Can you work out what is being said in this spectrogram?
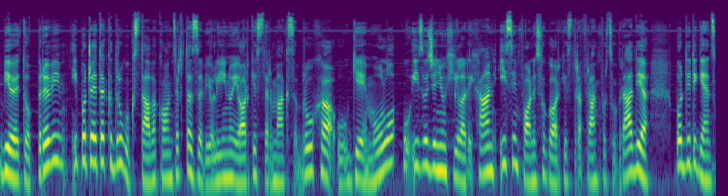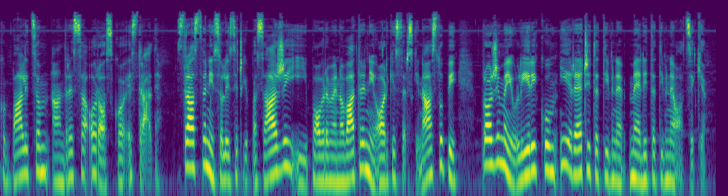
Bio je to prvi i početak drugog stava koncerta za violinu i orkestar Maxa Bruha u G Mulo u izvođenju Hilary Hahn i Simfonijskog orkestra Frankfurtskog radija pod dirigentskom palicom Andresa Orozco Estrade. Strastveni solistički pasaži i povremeno vatreni orkestarski nastupi prožimaju liriku i recitativne meditativne oceke –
